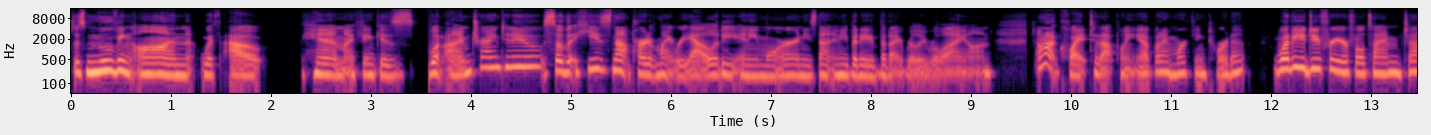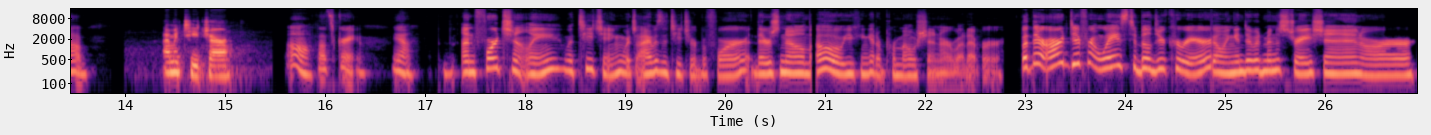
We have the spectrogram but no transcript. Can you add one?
just moving on without him, I think, is what I'm trying to do so that he's not part of my reality anymore and he's not anybody that I really rely on. I'm not quite to that point yet, but I'm working toward it. What do you do for your full time job? I'm a teacher. Oh, that's great. Yeah unfortunately, with teaching, which I was a teacher before, there's no, oh, you can get a promotion or whatever. But there are different ways to build your career going into administration or,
